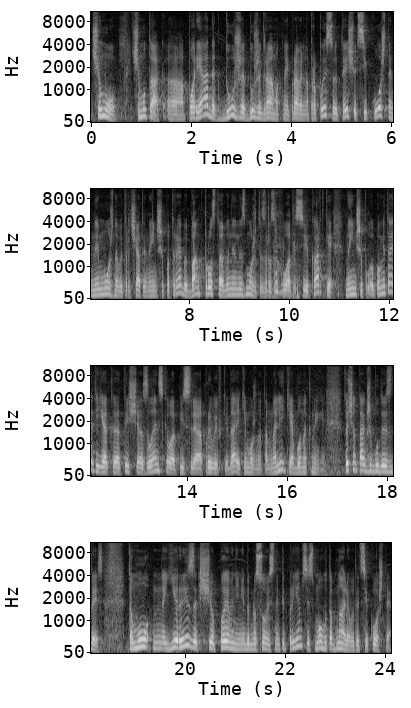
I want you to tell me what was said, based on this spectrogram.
Чому? Чому так? Е, Порядок дуже дуже грамотно і правильно прописує те, що ці кошти не можна витрачати на інші потреби. Банк просто ви не, не зможете розрахувати з цієї картки на інші. Пам'ятаєте, як е, тисяча Зеленського після прививки, да, які можна там на ліки або на книги? Точно так же буде і здесь. Тому є ризик, що певні недобросовісні підприємці зможуть обналювати ці кошти.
